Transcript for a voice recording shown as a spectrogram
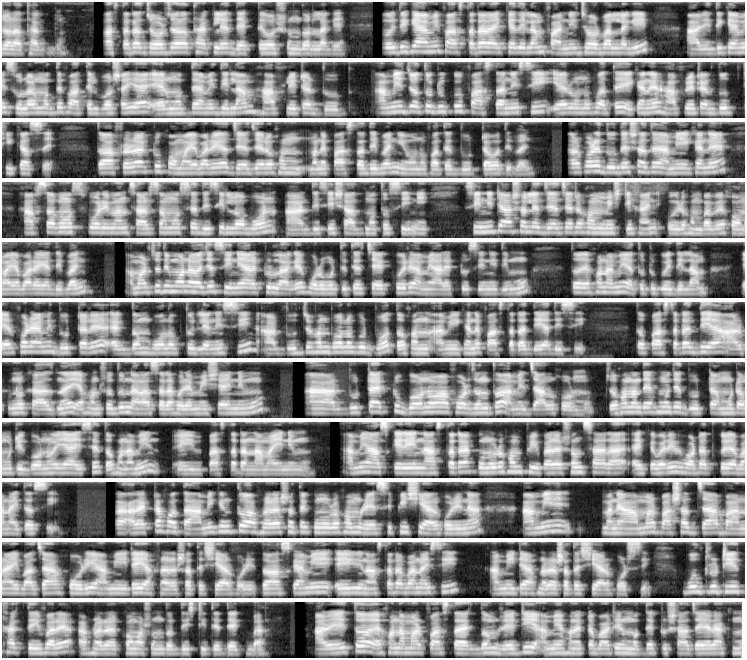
জড়া থাকব। পাস্তাটা জড়া থাকলে দেখতেও সুন্দর লাগে। ওইদিকে আমি পাস্তাটা রাখিয়ে দিলাম পানি ঝরবার লাগি। আর এদিকে আমি চুলার মধ্যে পাতিল বসাইয়া এর মধ্যে আমি দিলাম হাফ লিটার দুধ। আমি যতটুকু পাস্তা নিছি, এর অনুপাতে এখানে হাফ লিটার দুধ ঠিক আছে। তো আপনারা একটু কমাই বাড়িয়া যে যেরকম মানে পাস্তা দিবেন এই অনুপাতে দুধটাও দিবেন। তারপরে দুধের সাথে আমি এখানে হাফ চামচ পরিমাণ চার চামচে দিছি লবণ আর দিছি স্বাদ মতো চিনি। চিনিটা আসলে যে যেরকম মিষ্টি খাইন ওই রকমভাবে কমাইয়া বাড়াইয়া দিবেন। আমার যদি মনে হয় যে চিনি আর একটু লাগে, পরবর্তীতে চেক করে আমি আর একটু চিনি দিমু। তো এখন আমি এতটুকুই দিলাম। এরপরে আমি দুধটারে একদম বলক তুলে নিছি আর দুধ যখন বলক উঠবো, তখন আমি এখানে পাস্তাটা দিয়া দিছি। তো পাস্তাটা দিয়া আর কোনো কাজ নাই, এখন শুধু নাড়াচাড়া করে মিশাই নিমু। আর দুধটা একটু হওয়া পর্যন্ত আমি জাল করব যখন দেখব যে দুধটা মোটামুটি ঘন হয়ে আইসে তখন আমি এই পাস্তাটা নামাই নিমু। আমি আজকের এই নাস্তাটা কোনো রকম প্রিপারেশন ছাড়া একেবারেই হঠাৎ করে বানাইতেছি। আর একটা কথা, আমি কিন্তু আপনার সাথে কোনো রকম রেসিপি শেয়ার করি না। আমি মানে আমার বাসার যা বানাই বা যা করি, আমি এটাই আপনার সাথে শেয়ার করি। তো আজকে আমি এই নাস্তাটা বানাইছি, আমি এটা আপনার সাথে শেয়ার করছি। ভুল ত্রুটি থাকতেই পারে, আপনারা ক্ষমা সুন্দর দৃষ্টিতে দেখবা। আর এই তো এখন আমার পাস্তা একদম রেডি আমি এখন একটা বাটির মধ্যে একটু সাজাইয়া রাখব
